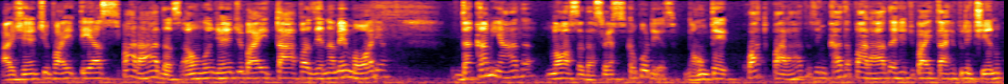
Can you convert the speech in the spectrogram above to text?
a gente vai ter as paradas, onde a gente vai estar tá fazendo a memória da caminhada nossa das festas camponesas. Nós vamos ter quatro paradas, em cada parada a gente vai estar refletindo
